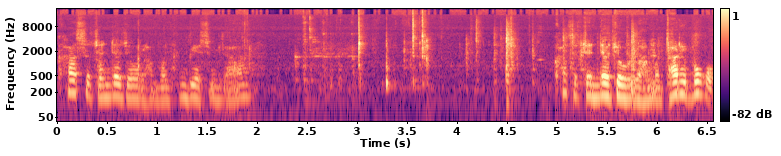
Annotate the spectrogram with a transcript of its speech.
카스 전자저울을 한번 준비했습니다. 카스 전자저울로 한번 달아보고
